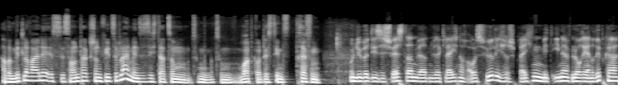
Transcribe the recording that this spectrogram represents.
Aber mittlerweile ist es Sonntag schon viel zu klein, wenn sie sich da zum, zum, zum Wortgottesdienst treffen. Und über diese Schwestern werden wir gleich noch ausführlicher sprechen mit Ihnen, Florian Ripka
